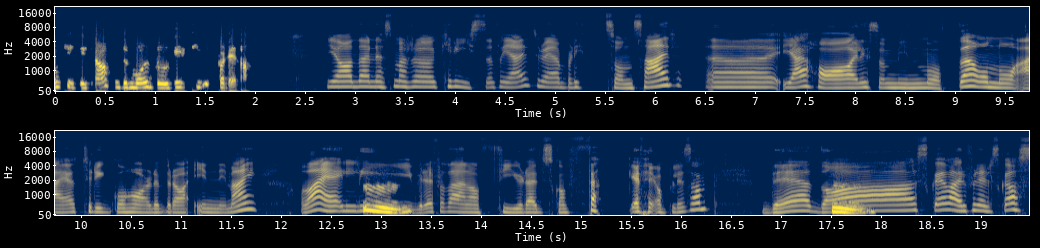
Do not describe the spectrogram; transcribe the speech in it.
enkelt i starten. Du må jo bruke tid på det. da. Ja, det er det som er så krise, for jeg tror jeg er blitt sånn sær. Uh, jeg har liksom min måte, og nå er jeg trygg og har det bra inni meg. Og da er jeg livredd for at det er en fyr der du skal fucke det opp, liksom. Det, da skal jeg være forelska, ass.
